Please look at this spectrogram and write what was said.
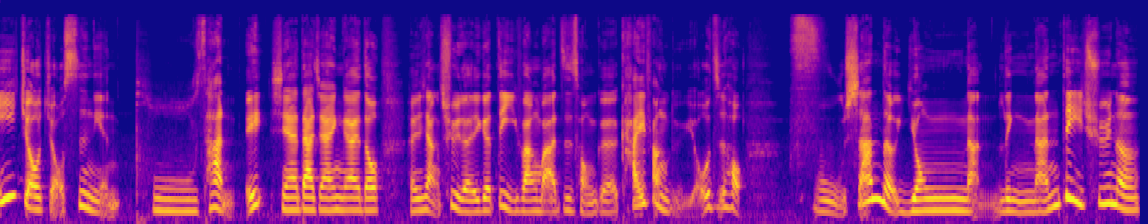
一九九四年，釜山，诶，现在大家应该都很想去的一个地方吧？自从个开放旅游之后，釜山的永南岭南地区呢，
